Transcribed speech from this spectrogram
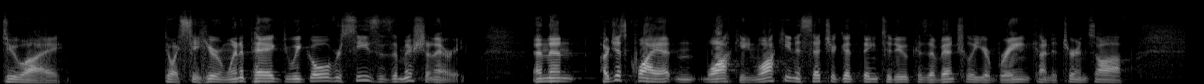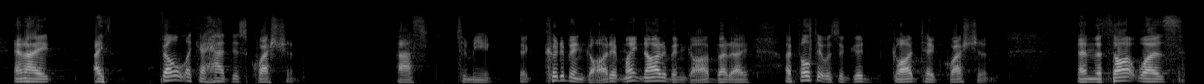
Do I, do I stay here in Winnipeg? Do we go overseas as a missionary? And then Was just quiet and walking. Walking is such a good thing to do because eventually your brain kind of turns off. And I, I felt like I had this question asked to me that could have been God. It might not have been God, but I, I felt it was a good God type question. And the thought was,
